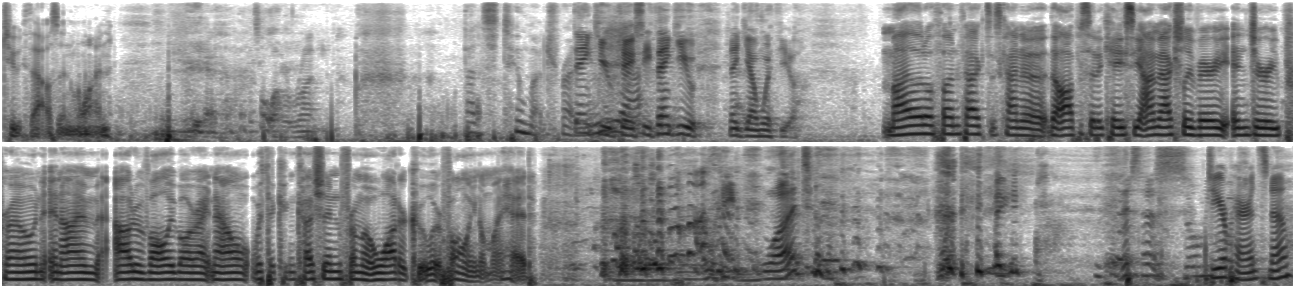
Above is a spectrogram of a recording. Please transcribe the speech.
2001. Yeah, that's a lot of running. That's too much running. Thank you, Casey. Thank you. Thank you. I'm with you. My little fun fact is kind of the opposite of Casey. I'm actually very injury prone, and I'm out of volleyball right now with a concussion from a water cooler falling on my head. Wait, what? I- this has so many. Do your questions. parents know?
